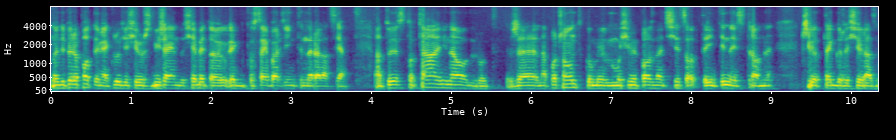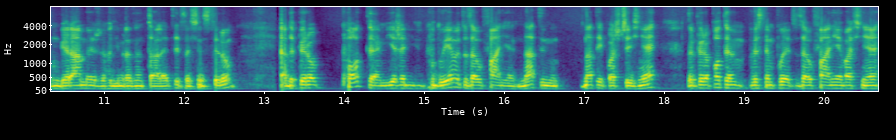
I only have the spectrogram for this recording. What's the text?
no i dopiero potem, jak ludzie się już zbliżają do siebie, to jakby powstaje bardziej intymna relacja. A tu jest totalnie na odwrót, że na początku my musimy poznać się od tej intymnej strony, czyli od tego, że się razem ubieramy, że chodzimy razem do toalety, coś w tym stylu. A dopiero potem, jeżeli budujemy to zaufanie na tym, na tej płaszczyźnie, dopiero potem występuje to zaufanie właśnie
